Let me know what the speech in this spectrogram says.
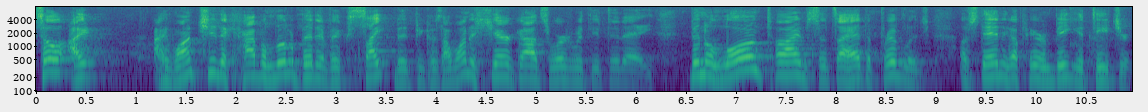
So I, I want you to have a little bit of excitement because I want to share God's word with you today. It's been a long time since I had the privilege of standing up here and being a teacher.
